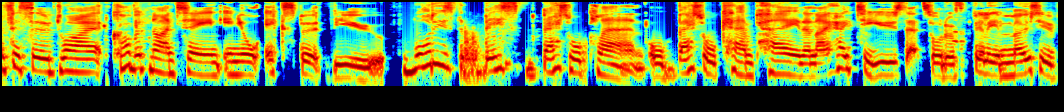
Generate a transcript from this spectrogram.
Professor Dwyer, COVID 19, in your expert view, what is the best battle plan or battle campaign? And I hate to use that sort of fairly emotive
